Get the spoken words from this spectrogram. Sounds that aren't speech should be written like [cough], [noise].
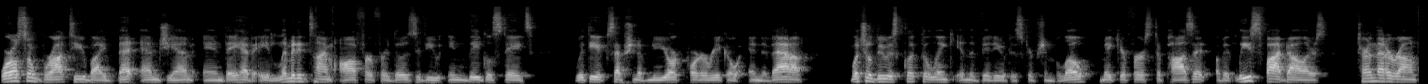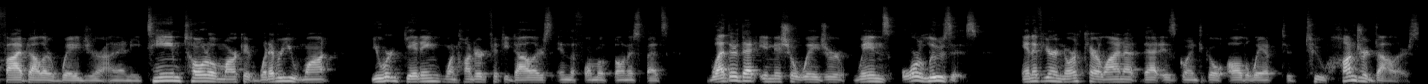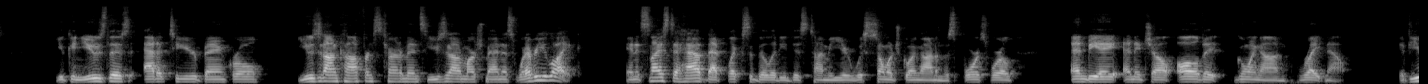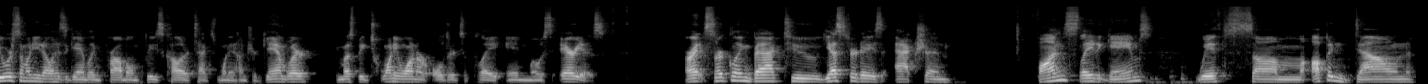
We're also brought to you by BetMGM, and they have a limited time offer for those of you in legal states, with the exception of New York, Puerto Rico, and Nevada. What you'll do is click the link in the video description below, make your first deposit of at least $5, turn that around $5 wager on any team, total market, whatever you want. You are getting $150 in the form of bonus bets, whether that initial wager wins or loses. And if you're in North Carolina, that is going to go all the way up to $200. You can use this, add it to your bankroll, use it on conference tournaments, use it on March Madness, whatever you like. And it's nice to have that flexibility this time of year with so much going on in the sports world NBA, NHL, all of it going on right now. If you or someone you know has a gambling problem, please call or text 1 800 Gambler. You must be 21 or older to play in most areas. All right, circling back to yesterday's action, fun slate of games with some up and down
